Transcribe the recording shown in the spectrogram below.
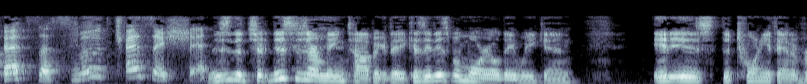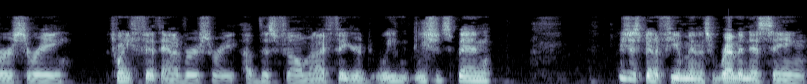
It's a smooth transition. This is the this is our main topic today because it is Memorial Day weekend. It is the 20th anniversary, 25th anniversary of this film, and I figured we we should spend we should spend a few minutes reminiscing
